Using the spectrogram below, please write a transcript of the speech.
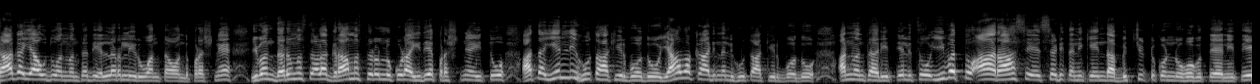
ಜಾಗ ಯಾವುದು ಅನ್ನುವಂಥದ್ದು ಎಲ್ಲರಲ್ಲಿ ಇರುವಂತಹ ಒಂದು ಪ್ರಶ್ನೆ. ಇವನ್ ಧರ್ಮಸ್ಥಳ, ಗ್ರಾಮಸ್ಥರಲ್ಲೂ ಕೂಡ ಇದೇ ಪ್ರಶ್ನೆ ಇತ್ತು. ಆತ ಎಲ್ಲಿ ಹೂತು ಹಾಕಿರ್ಬೋದು? ಯಾವ ಕಾಡಿನಲ್ಲಿ ಹೂತು ಹಾಕಿರ್ಬೋದು? ಅನ್ನುವಂಥ ರೀತಿಯಲ್ಲಿ. ಸೊ ಇವತ್ತು ಆ ರಹಸ್ಯ ಎಸ್ ಐ ಟಿ ತನಿಖೆಯಿಂದ ಬಿಚ್ಚಿಟ್ಟುಕೊಂಡು ಹೋಗುತ್ತೆ ನೀತಿ.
